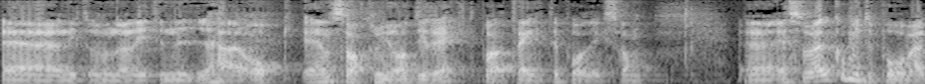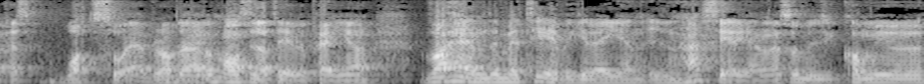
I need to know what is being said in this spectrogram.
eh, 1999 här och en sak som jag direkt bara tänkte på liksom eh, SHL kommer inte påverkas whatsoever av det här. De har sina tv-pengar. Vad händer med tv-grejen i den här serien? Alltså vi kommer ju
